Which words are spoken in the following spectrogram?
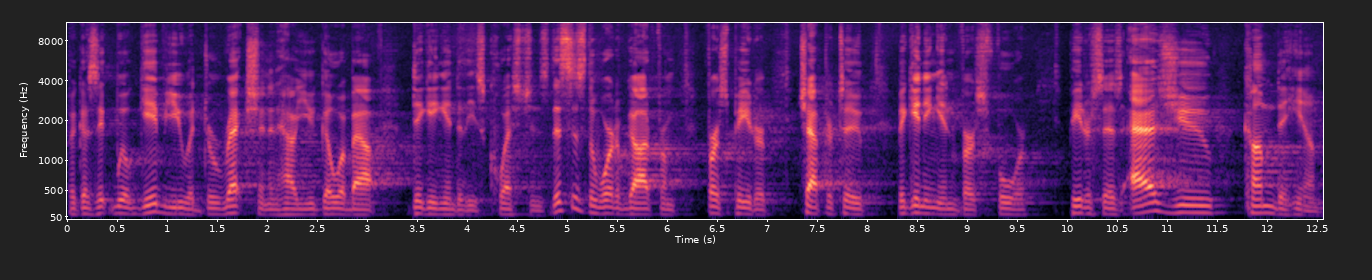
because it will give you a direction in how you go about digging into these questions. This is the word of God from 1 Peter chapter 2, beginning in verse 4. Peter says, As you come to him,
